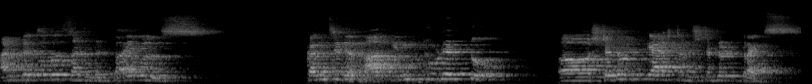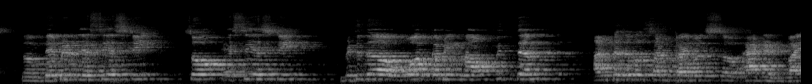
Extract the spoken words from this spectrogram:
Untouchables and tribals consider are included to uh, scheduled caste and scheduled tribes. So they made SCST. So SCST with the war coming now with them untouchables and tribals uh, added by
